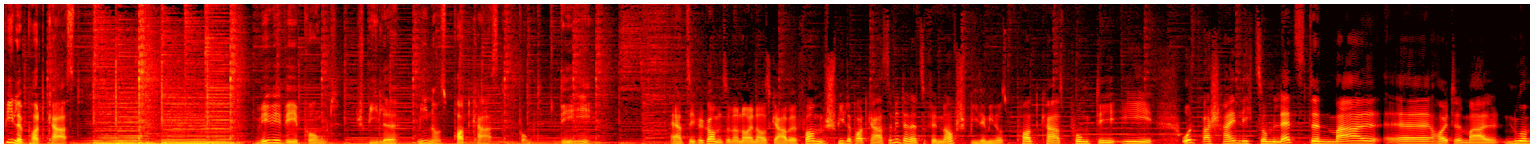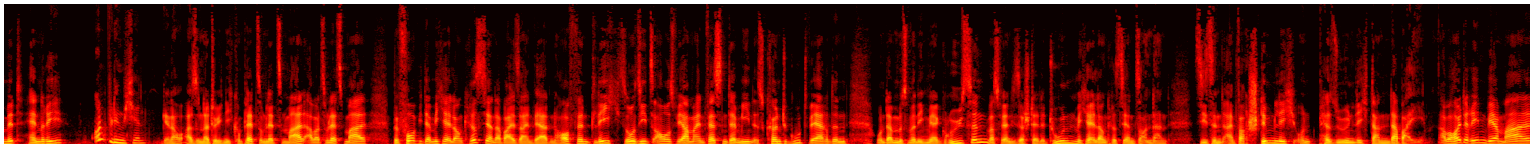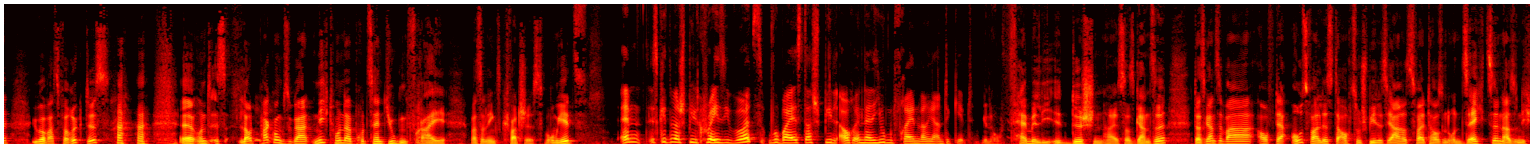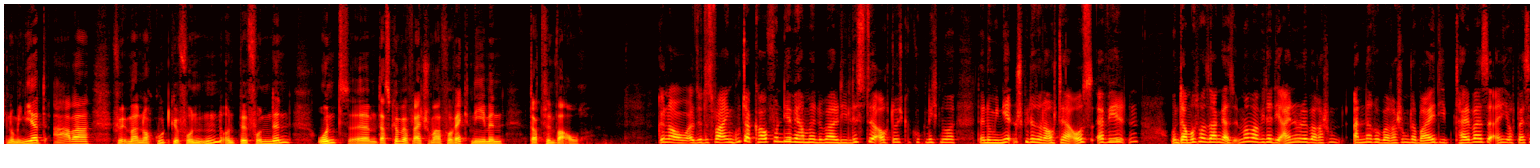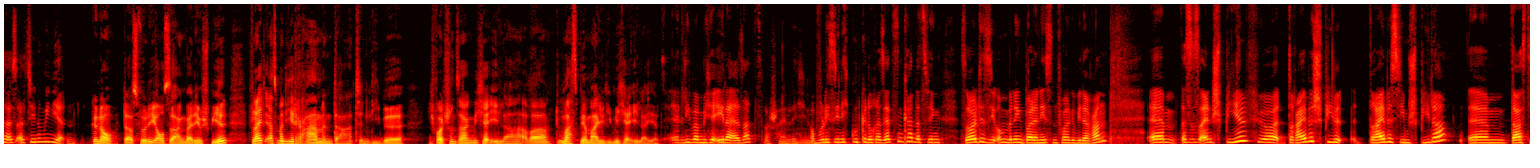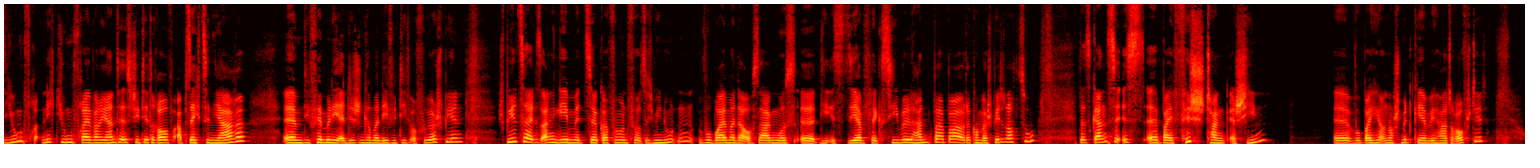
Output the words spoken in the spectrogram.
Spiele-Podcast. www.spiele-podcast.de Herzlich willkommen zu einer neuen Ausgabe vom Spiele-Podcast im Internet zu finden auf spiele-podcast.de und wahrscheinlich zum letzten Mal äh, heute mal nur mit Henry und Blümchen. Genau, also natürlich nicht komplett zum letzten Mal, aber zum letzten Mal, bevor wieder Michael und Christian dabei sein werden. Hoffentlich, so sieht's aus. Wir haben einen festen Termin. Es könnte gut werden und dann müssen wir nicht mehr grüßen, was wir an dieser Stelle tun, Michael und Christian, sondern sie sind einfach stimmlich und persönlich dann dabei. Aber heute reden wir mal über was Verrücktes äh, und ist laut Packung sogar nicht 100% jugendfrei, was allerdings Quatsch ist. Worum geht's? Ähm, es geht um das Spiel Crazy Words, wobei es das Spiel auch in der jugendfreien Variante gibt. Genau, Family Edition heißt das Ganze. Das Ganze war auf der Auswahlliste auch zum Spiel des Jahres 2016, also nicht nominiert, aber für immer noch gut gefunden und befunden. Und ähm, das können wir vielleicht schon mal vorwegnehmen, das finden wir auch. Genau, also das war ein guter Kauf von dir. Wir haben halt mal die Liste auch durchgeguckt, nicht nur der nominierten Spiele, sondern auch der Auserwählten. Und da muss man sagen, da ist immer mal wieder die eine oder Überraschung, andere Überraschung dabei, die teilweise eigentlich auch besser ist als die Nominierten. Genau, das würde ich auch sagen bei dem Spiel. Vielleicht erstmal die Rahmendaten, liebe, ich wollte schon sagen Michaela, aber du machst mir mal die Michaela jetzt. Äh, lieber Michaela Ersatz wahrscheinlich. Mhm. Obwohl ich sie nicht gut genug ersetzen kann, deswegen sollte sie unbedingt bei der nächsten Folge wieder ran. Ähm, das ist ein Spiel für drei bis, Spiel, drei bis sieben Spieler. Ähm, da es die jugendfre nicht jugendfreie Variante ist, steht hier drauf ab 16 Jahre. Ähm, die Family Edition kann man definitiv auch früher spielen. Spielzeit ist angegeben mit circa 45 Minuten, wobei man da auch sagen muss, äh, die ist sehr flexibel handbarbar, da kommen wir später noch zu. Das Ganze ist äh, bei Fischtank erschienen, äh, wobei hier auch noch Schmidt GmbH draufsteht.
